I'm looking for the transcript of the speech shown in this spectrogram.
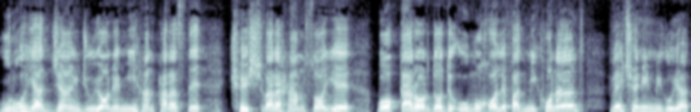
گروهی از جنگجویان میهن پرست کشور همسایه با قرارداد او مخالفت می کنند وی چنین می‌گوید.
